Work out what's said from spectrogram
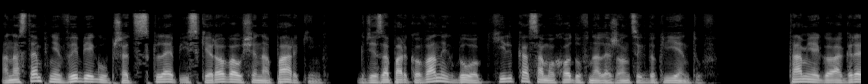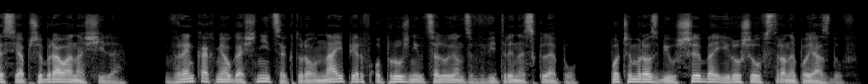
a następnie wybiegł przed sklep i skierował się na parking, gdzie zaparkowanych było kilka samochodów należących do klientów. Tam jego agresja przybrała na sile. W rękach miał gaśnicę, którą najpierw opróżnił celując w witrynę sklepu, po czym rozbił szybę i ruszył w stronę pojazdów.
